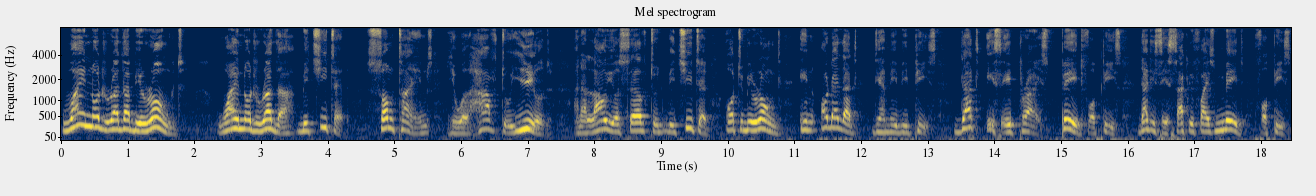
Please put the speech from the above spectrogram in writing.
Why not rather be wronged? Why not rather be cheated? Sometimes you will have to yield and allow yourself to be cheated or to be wronged in order that there may be peace. That is a price paid for peace. That is a sacrifice made for peace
